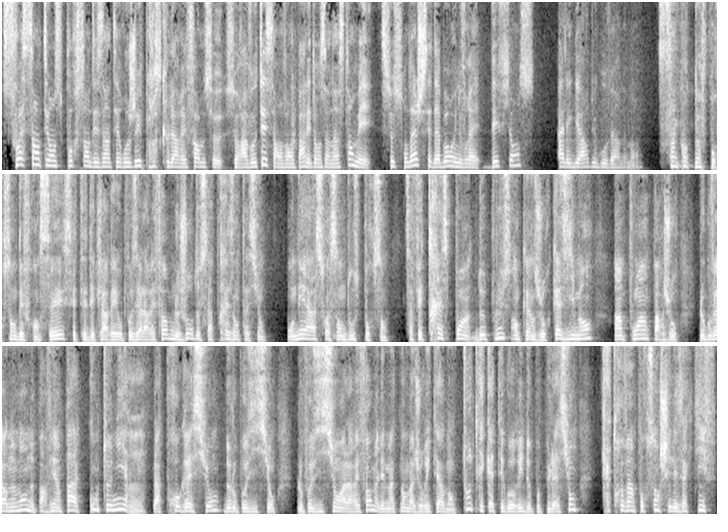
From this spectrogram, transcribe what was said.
71% des interrogés pensent que la réforme sera votée. Ça, on va en parler dans un instant. Mais ce sondage, c'est d'abord une vraie défiance à l'égard du gouvernement. 59% des Français s'étaient déclarés opposés à la réforme le jour de sa présentation. On est à 72%. Ça fait 13 points de plus en 15 jours, quasiment un point par jour. Le gouvernement ne parvient pas à contenir hmm. la progression de l'opposition. L'opposition à la réforme, elle est maintenant majoritaire dans toutes les catégories de population, 80% chez les actifs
